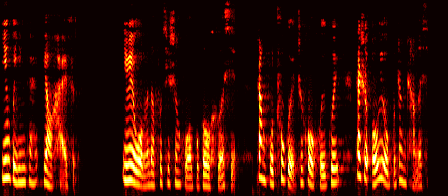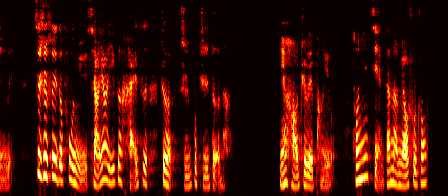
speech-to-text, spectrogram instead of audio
应不应该要孩子？因为我们的夫妻生活不够和谐。”丈夫出轨之后回归，但是偶有不正常的行为。四十岁的妇女想要一个孩子，这值不值得呢？您好，这位朋友，从您简单的描述中，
